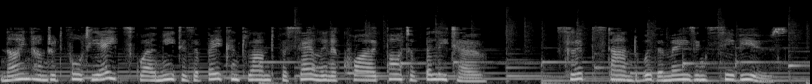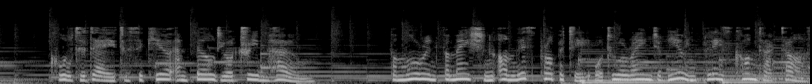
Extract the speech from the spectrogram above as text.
948 square meters of vacant land for sale in acquired part of Ballito. Slip stand with amazing sea views. Call today to secure and build your dream home. For more information on this property or to arrange a viewing please contact us.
